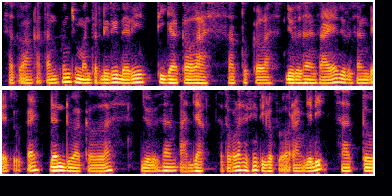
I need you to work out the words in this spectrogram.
Satu angkatan pun cuma terdiri dari tiga kelas. Satu kelas jurusan saya, jurusan Bea Cukai, dan dua kelas jurusan pajak satu kelas isinya 30 orang. Jadi satu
